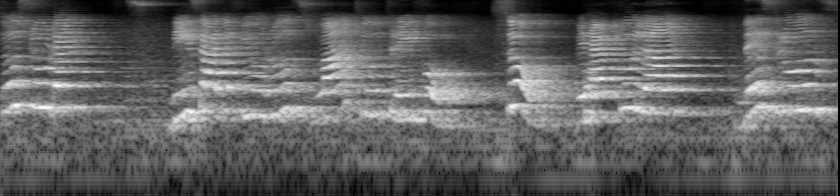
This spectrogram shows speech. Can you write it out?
So students, these are the few rules. One, two, three, four. So we have to learn these rules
